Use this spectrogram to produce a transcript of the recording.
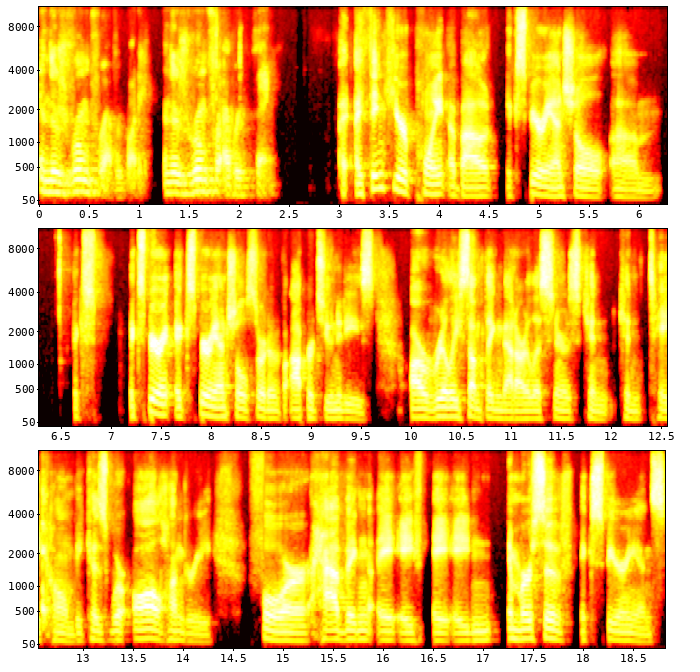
And there's room for everybody, and there's room for everything. I, I think your point about experiential um, ex- experience experiential sort of opportunities are really something that our listeners can can take home because we're all hungry for having a, a, a, a immersive experience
